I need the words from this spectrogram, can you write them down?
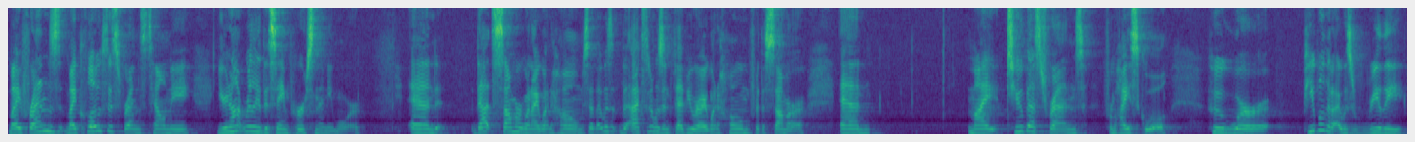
my friends, my closest friends tell me, you're not really the same person anymore. And that summer when I went home, so that was the accident was in February. I went home for the summer, and my two best friends from high school, who were people that I was really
